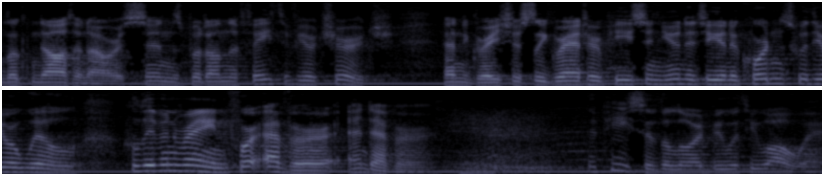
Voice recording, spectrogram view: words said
Look not on our sins, but on the faith of your church, and graciously grant her peace and unity in accordance with your will, who live and reign forever and ever. Amen. The peace of the Lord be with you always.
